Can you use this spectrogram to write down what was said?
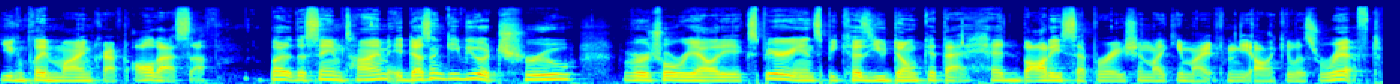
You can play Minecraft, all that stuff. But at the same time, it doesn't give you a true virtual reality experience because you don't get that head body separation like you might from the Oculus Rift.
